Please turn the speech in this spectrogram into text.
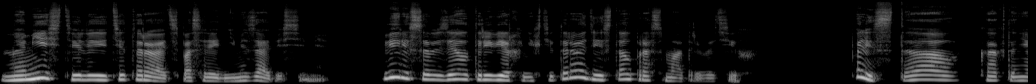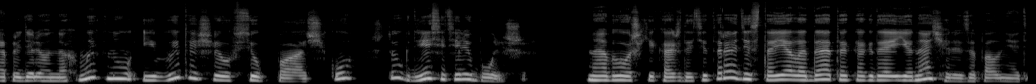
На месте ли тетрадь с последними записями? Вересов взял три верхних тетради и стал просматривать их. Полистал, как-то неопределенно хмыкнул и вытащил всю пачку, штук десять или больше. На обложке каждой тетради стояла дата, когда ее начали заполнять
